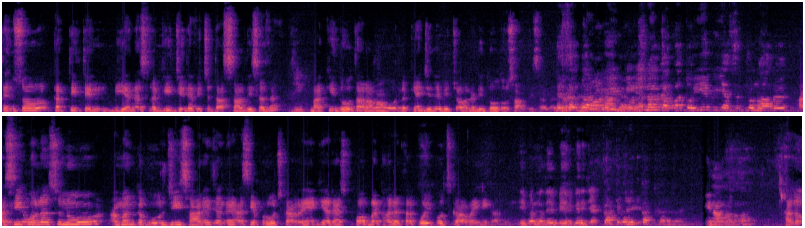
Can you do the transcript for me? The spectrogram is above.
331 ਬੀਐਨਐਸ ਲੱਗੀ ਜਿਹਦੇ ਵਿੱਚ 10 ਸਾਲ ਦੀ ਸਜ਼ਾ। ਬਾਕੀ ਦੋ ਧਾਰਾਵਾਂ ਹੋਰ ਲੱਗੀਆਂ ਜਿਹਦੇ ਵਿੱਚ ਆਲਰੇਡੀ 2-2 ਸਾਲ ਦੀ ਸਜ਼ਾ ਹੈ। ਸਰ ਤੁਹਾਡੀ ਕੋਈ ਪੁਲਿਸ ਨਾਲ ਗੱਲਬਾਤ ਹੋਈ ਹੈ ਕੋਈ ਐਸਐਚਓ ਨਾਲ? ਅਸੀਂ ਪੁਲਿਸ ਨੂੰ ਅਮਨ ਕਪੂਰ ਜੀ ਸਾਰੇ ਜਣੇ ਅਸੀਂ ਅਪਰੋਚ ਕਰ ਰਹੇ ਹਾਂ ਕਿ ਅਰੈਸਟ ਪਾਓ ਬਟ ਹਾਲੇ ਤੱਕ ਕੋਈ ਪੁਲਿਸ ਕਾਰਵਾਈ ਨਹੀਂ ਕਰ ਰਹੀ। ਇਹ ਬੰਦੇ ਦੇ ਬੇਲ ਵੀ ਰਿਜੈਕਟ ਕੱਟ ਕਰੇ ਕੱਟ ਕਰੇ। ਕੀ ਨਾਮ ਹੈ ਤੁਹਾਡਾ? ਹੈਲੋ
